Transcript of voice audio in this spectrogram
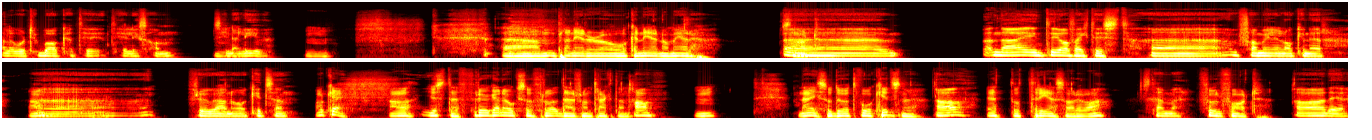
alla går tillbaka till, till liksom sina Mm. liv. Mm. Ehm, planerar du att åka ner något mer? Snart? Eh, nej, inte jag faktiskt. Eh, familjen åker ner. Ja. Eh, frugan och kidsen. Okej. Ja, just det. Frugan är också frå- där från trakten. Ja. Nej, så du har två kids nu? Ja, Ett och tre sa du va? stämmer. Full fart. Ja, det är det.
